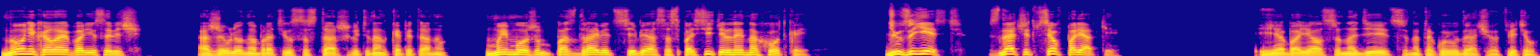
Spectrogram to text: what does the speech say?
«Ну, Николай Борисович», — оживленно обратился старший лейтенант к капитану, мы можем поздравить себя со спасительной находкой. Дюзы есть, значит, все в порядке. Я боялся надеяться на такую удачу, ответил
